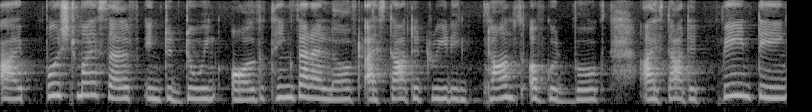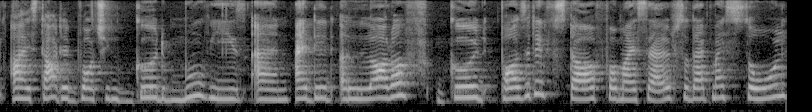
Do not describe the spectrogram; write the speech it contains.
I pushed myself into doing all the things that I loved. I started reading tons of good books. I started painting. I started watching good movies and I did a lot of good positive stuff for myself so that my soul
